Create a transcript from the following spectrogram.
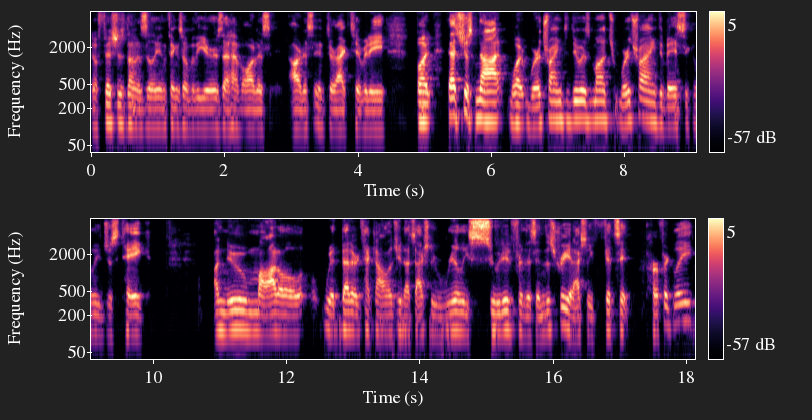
you know, Phish has done a zillion things over the years that have artist artist interactivity, but that's just not what we're trying to do as much. We're trying to basically just take a new model with better technology that's actually really suited for this industry. It actually fits it perfectly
